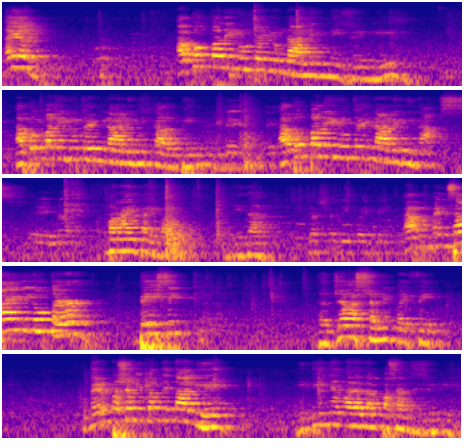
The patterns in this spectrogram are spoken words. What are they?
Ngayon, abot pa ni Luther yung lalim ni Zwingli? Abot pa ni Luther yung lalim ni Calvin? Abot pa ni Luther yung lalim ni Knox? Marami pa iba. Hindi na. Ang mensahe ni Luther, basic. The just shall live by faith. Kung meron pa siyang ibang detalye, hindi niya malalampasan si Zwingli.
